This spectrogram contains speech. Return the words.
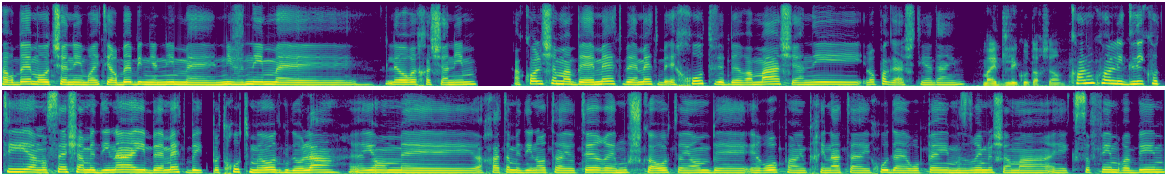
הרבה מאוד שנים, ראיתי הרבה בניינים אה, נבנים לאורך השנים. הכל שם באמת באמת באיכות וברמה שאני לא פגשתי עדיין. מה הדליק אותך שם? קודם כל הדליק אותי הנושא שהמדינה היא באמת בהתפתחות מאוד גדולה. היום אה, אחת המדינות היותר אה, מושקעות היום באירופה מבחינת האיחוד האירופאי, מזרים לשם אה, כספים רבים.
